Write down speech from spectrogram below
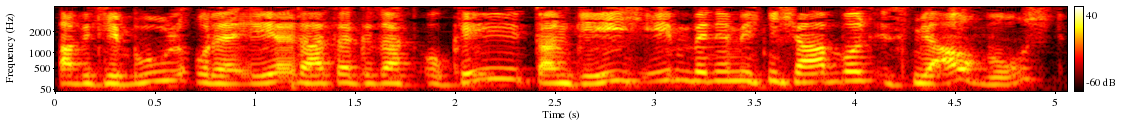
Abiteboul oder er, da hat er gesagt, okay, dann gehe ich eben, wenn ihr mich nicht haben wollt, ist mir auch wurscht.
